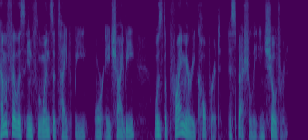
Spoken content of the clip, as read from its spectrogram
Haemophilus influenza type B, or HIB, was the primary culprit, especially in children.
